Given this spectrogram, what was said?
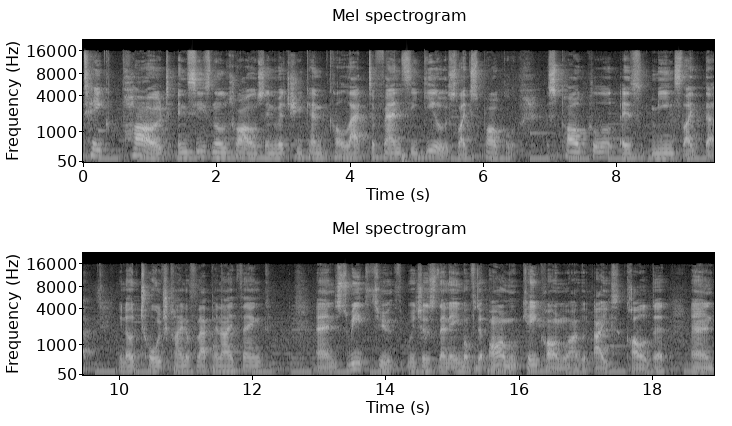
take part in seasonal trials in which you can collect fancy gears like sparkle. Sparkle is means like the you know torch kind of weapon I think and sweet tooth which is the name of the Armu, cake armor I, I called it and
